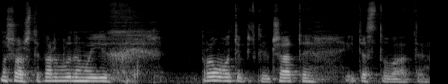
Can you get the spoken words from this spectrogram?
Ну що ж, тепер будемо їх пробувати, підключати і тестувати.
